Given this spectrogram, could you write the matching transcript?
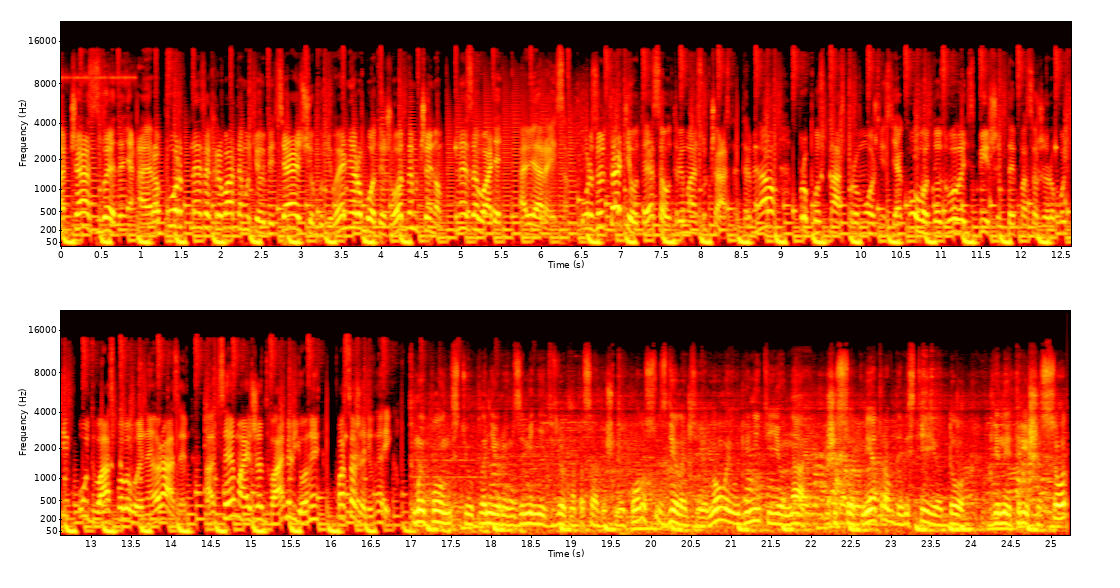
На час зведення аеропорт не закриватимуть і обіцяють, що будівельні роботи жодним чином не завадять авіарейсам. У результаті Одеса отримає сучасний термінал, пропускна спроможність якого дозволить збільшити пасажиропотік у 2,5 рази. А це майже 2 мільйони пасажирів на рік. Мы полностью планируем заменить взлетно-посадочную полосу, сделать ее новой, удлинить ее на 600 метров, довести ее до длины 3600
